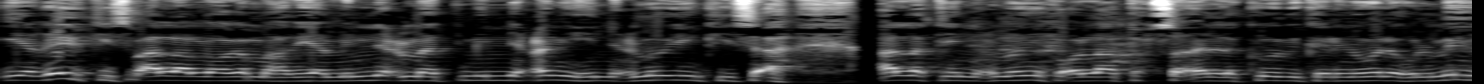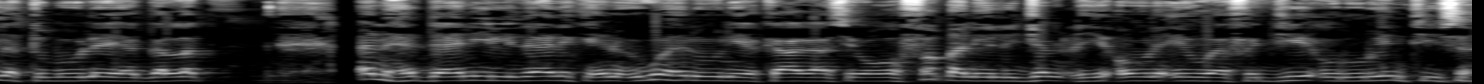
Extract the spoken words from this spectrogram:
iyo keyrkiisba allah looga mahadiyaa min nicamihi nicmooyinkiisa ah. Allatii nicmooyinka oo laa tuxsa aan la koobi karin walahu lminnatu buu leeyahay gallad an hadaanii lidaalika inuu igu hanuuniya kaagaasi wawafaqanii lijamcihi ouna i waafajiyey ururintiisa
